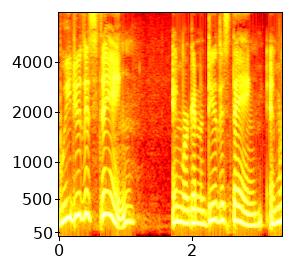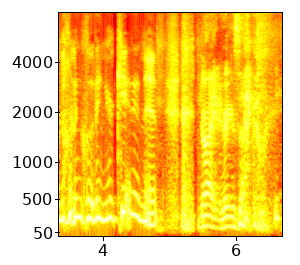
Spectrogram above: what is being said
we do this thing and we're going to do this thing and we're not including your kid in it. Right. Exactly.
